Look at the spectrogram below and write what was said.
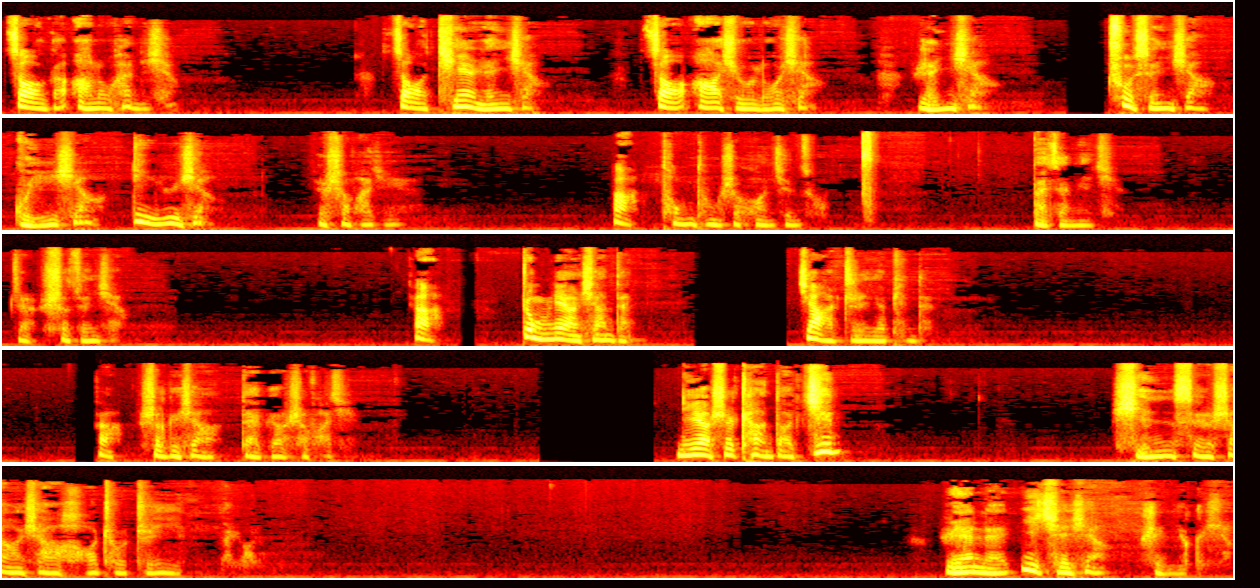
造个阿罗汉的像，造天人像，造阿修罗像、人像、畜生像、鬼像、地狱像。这十八界啊，通通是黄金做，摆在面前，这十尊像啊，重量相等，价值也平等啊，十个像代表十法界。你要是看到金，形色上下好丑之意。原来一切相是一个相，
